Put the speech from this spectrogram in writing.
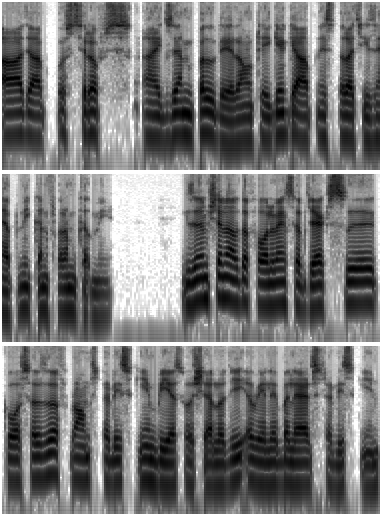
आज आपको सिर्फ़ एग्ज़ाम्पल दे रहा हूँ, ठीक है, कि आपने इस तरह चीज़ें अपनी कन्फर्म करनी है। Examination of the following subjects courses from study scheme B S sociology available at study scheme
